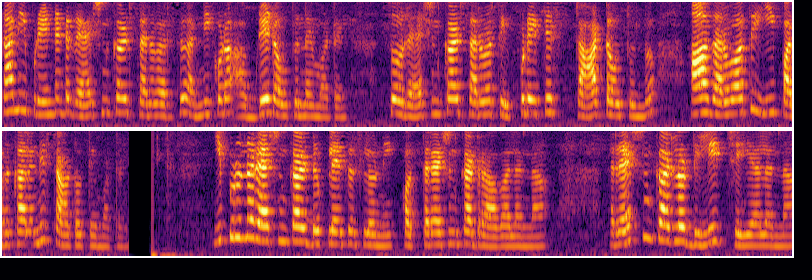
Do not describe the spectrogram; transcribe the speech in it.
కానీ ఇప్పుడు ఏంటంటే రేషన్ కార్డ్ సర్వర్స్ అన్నీ కూడా అప్డేట్ అవుతున్నాయి అన్నమాట. సో రేషన్ కార్డ్ సర్వర్స్ ఎప్పుడైతే స్టార్ట్ అవుతుందో ఆ తర్వాత ఈ పథకాలన్నీ స్టార్ట్ అవుతాయి అన్నమాట. ఇప్పుడున్న రేషన్ కార్డు ప్లేసెస్లోని కొత్త రేషన్ కార్డు రావాలన్నా రేషన్ కార్డులో డిలీట్ చేయాలన్నా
